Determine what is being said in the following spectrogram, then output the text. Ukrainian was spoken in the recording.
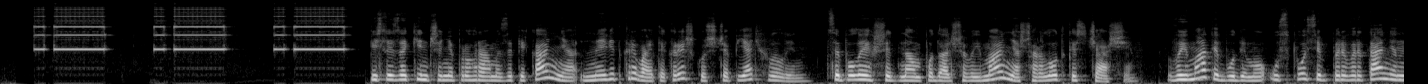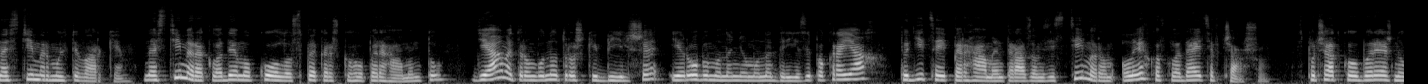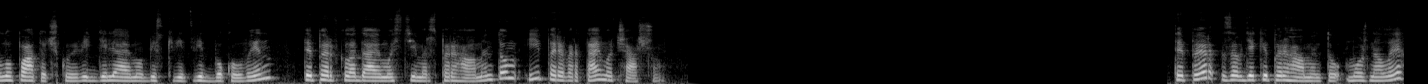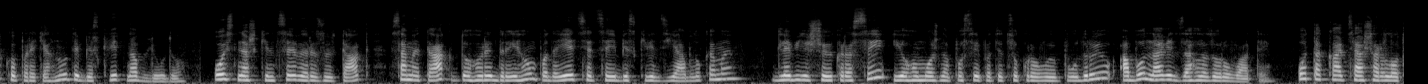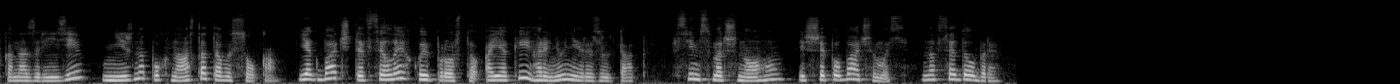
Після закінчення програми запікання не відкривайте кришку ще 5 хвилин. Це полегшить нам подальше виймання шарлотки з чаші. Виймати будемо у спосіб перевертання на стімер мультиварки. На стімера кладемо коло з пекарського пергаменту. Діаметром воно трошки більше і робимо на ньому надрізи по краях. Тоді цей пергамент разом зі стімером легко вкладається в чашу. Спочатку обережно лопаточкою відділяємо бісквіт від боковин. Тепер вкладаємо стімер з пергаментом і перевертаємо чашу. Тепер завдяки пергаменту можна легко перетягнути бісквіт на блюдо. Ось наш кінцевий результат. Саме так догори дригом подається цей бісквіт з яблуками. Для більшої краси його можна посипати цукровою пудрою або навіть заглазурувати. Отака ця шарлотка на зрізі, ніжна, пухнаста та висока. Як бачите, все легко і просто, а який гарнюній результат. Всім смачного і ще побачимось. На все добре!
